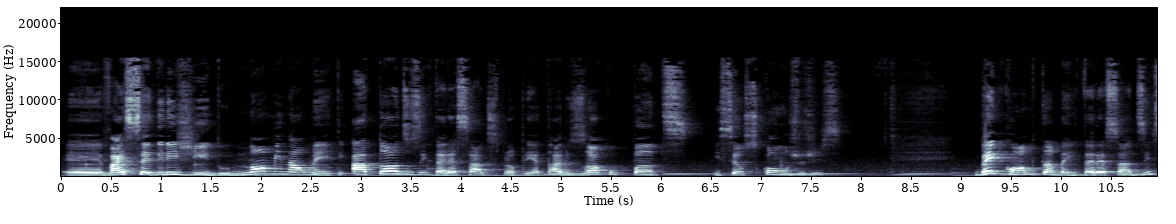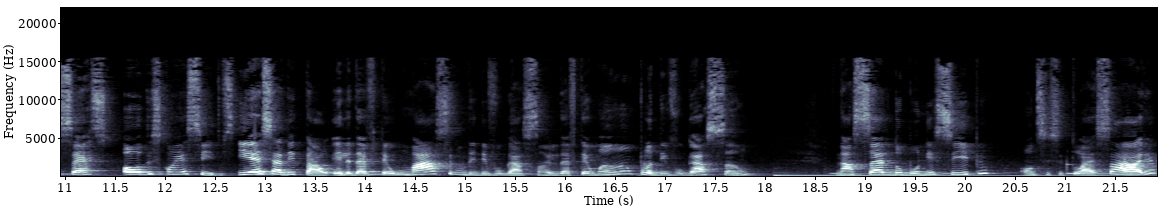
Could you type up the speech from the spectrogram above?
é, vai ser dirigido nominalmente a todos os interessados proprietários, ocupantes e seus cônjuges, bem como também interessados incertos ou desconhecidos. E esse edital, ele deve ter o um máximo de divulgação, ele deve ter uma ampla divulgação na sede do município, onde se situar essa área,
